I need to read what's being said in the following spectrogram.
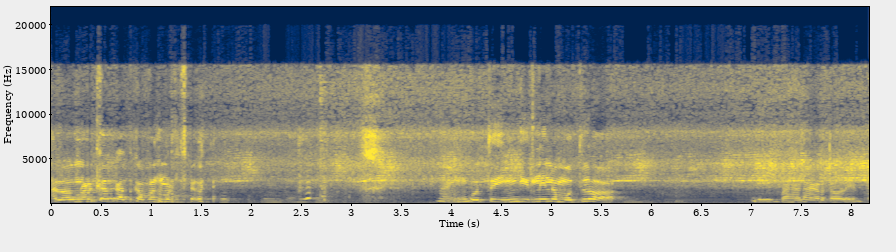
ಅಲ್ಲಿ ಹೋಗಿ ನೋಡ್ಕೊಂಡು ಕಲ್ತ್ಕೊಂಡ್ ಬಂದ್ಬಿಡ್ತಾಳೆ ನಂಗೆ ಗೊತ್ತು ಹಿಂಗೆ ಇರಲಿಲ್ಲ ಮೊದಲು. ಈಗ ಬಹಳ ಆಡ್ತಾವಳೆ ಅಂತ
